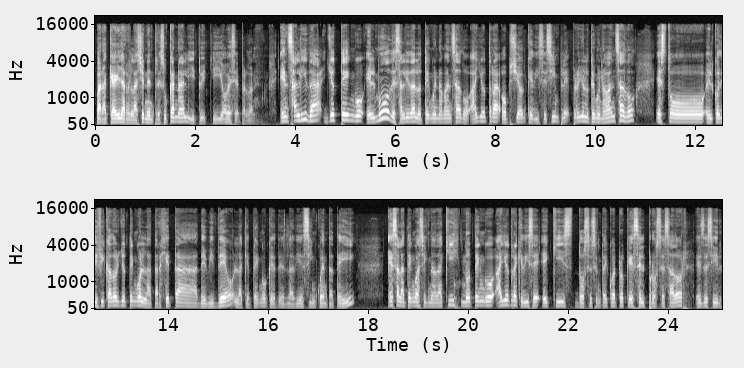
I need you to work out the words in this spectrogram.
Para que haya relación entre su canal y Twitch y OBC, perdón. En salida, yo tengo el modo de salida lo tengo en avanzado. Hay otra opción que dice simple, pero yo lo tengo en avanzado. Esto, el codificador, yo tengo la tarjeta de video, la que tengo que es la 1050 Ti. Esa la tengo asignada aquí. No tengo, hay otra que dice X264 que es el procesador. Es decir,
